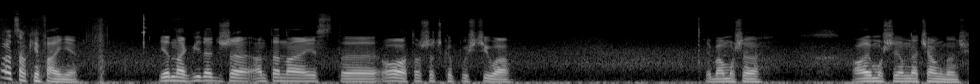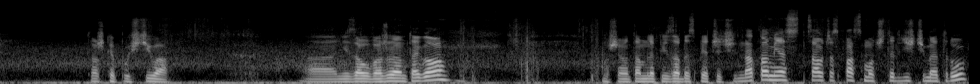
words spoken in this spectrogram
No całkiem fajnie. Jednak widać, że antena jest, e, o, troszeczkę puściła. Chyba muszę, oj, muszę ją naciągnąć. Troszkę puściła. Nie zauważyłem tego. Muszę ją tam lepiej zabezpieczyć. Natomiast cały czas pasmo 40 metrów.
